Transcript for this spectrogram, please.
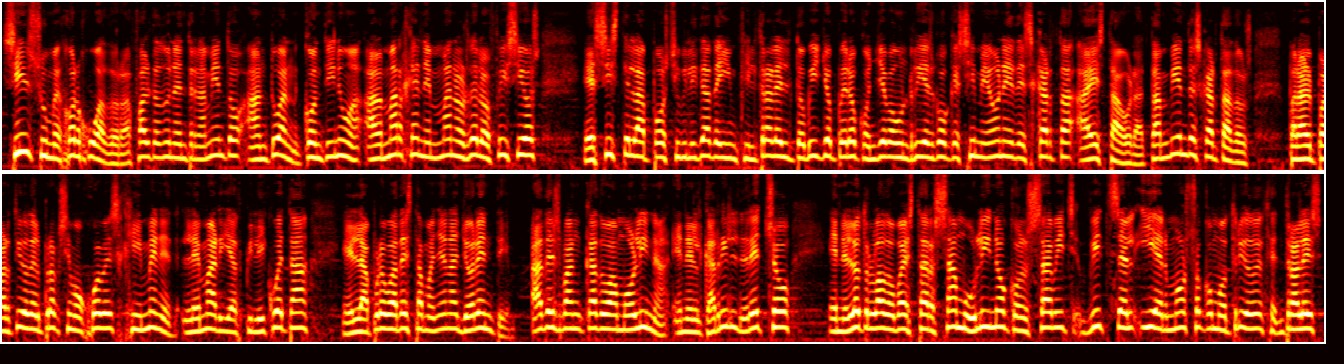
sin su mejor jugador. A falta de un entrenamiento, Antoine continúa al margen en manos de los fisios. Existe la posibilidad de infiltrar el tobillo, pero conlleva un riesgo que Simeone descarta a esta hora. También descartados para el partido del próximo jueves Jiménez, Lemar y Azpilicueta. En la prueba de esta mañana, Llorente ha desbancado a Molina en el carril derecho. En el otro lado va a estar Samulino con Savic, Witzel y Hermoso como trío de centrales.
